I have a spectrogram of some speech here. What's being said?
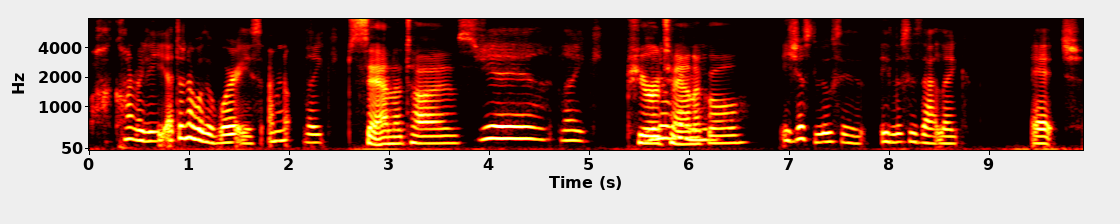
oh, I can't really I don't know what the word is. I'm not like Sanitized, yeah, like you know I mean? puritanical. it just loses it loses that like edge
